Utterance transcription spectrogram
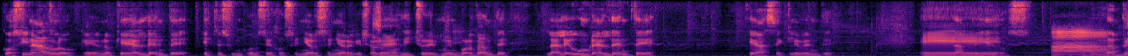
cocinarlo, que no quede al dente. Esto es un consejo, señor, señora, que ya Sí. lo hemos dicho y es muy importante. La legumbre al dente, ¿qué hace, Clemente? Da Eh, pedos. Ah, Da no,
